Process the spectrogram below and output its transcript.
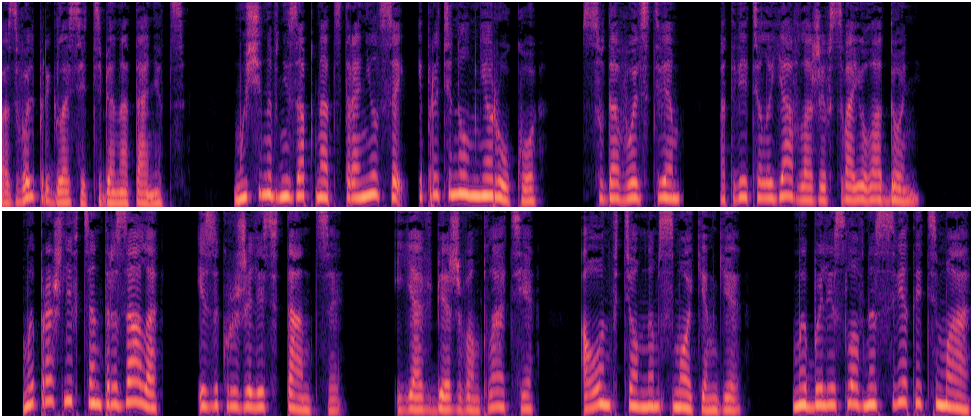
Позволь пригласить тебя на танец». Мужчина внезапно отстранился и протянул мне руку. «С удовольствием», — ответила я, вложив свою ладонь. Мы прошли в центр зала и закружились в танце. Я в бежевом платье, а он в темном смокинге. Мы были словно свет и тьма,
